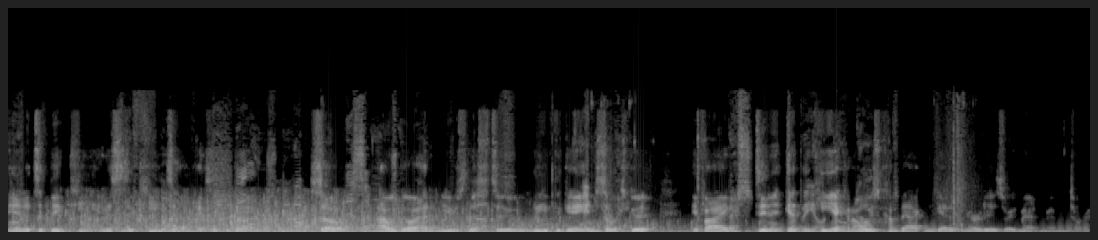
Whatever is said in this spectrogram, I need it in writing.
and it's a big key, and this is a key to exit the door. So I would go ahead and use this to leave the game, so it's good. If I didn't get the key, I can always come back and get it, and there it is right in my inventory.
